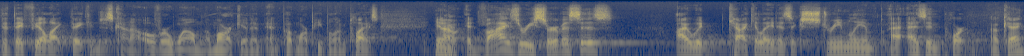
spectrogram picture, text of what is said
that they feel like they can just kind of overwhelm the market and, and put more people in place. You know, right. advisory services, I would calculate as extremely imp- as important. Okay,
